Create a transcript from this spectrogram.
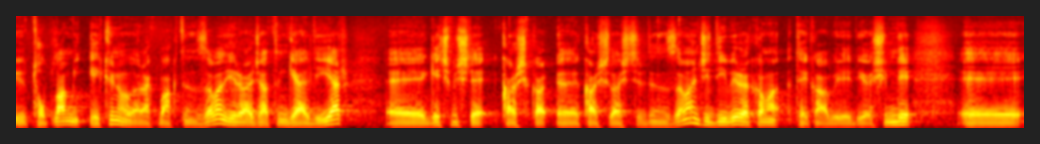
e, toplam yekün olarak baktığınız zaman ihracatın geldiği yer e, geçmişte karşı e, karşılaştırdığınız zaman ciddi bir rakama tekabül ediyor. Şimdi e,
